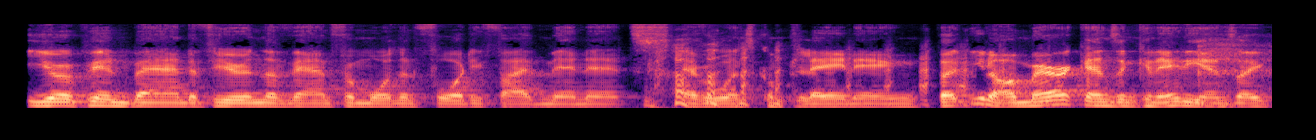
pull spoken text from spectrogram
European band, if you're in the van for more than 45 minutes, everyone's complaining. But you know, Americans and Canadians, like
